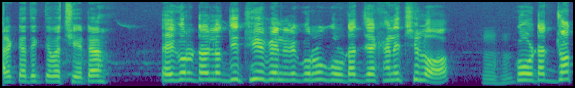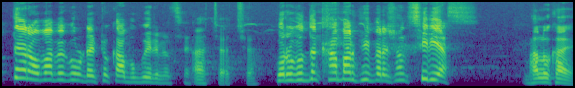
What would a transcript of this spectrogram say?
আরেকটা দেখতে পাচ্ছি এটা। এই গরুটা হলো দ্বিতীয় বেনের গরু। গরুটা যেখানে ছিল গরুটার যত্নের অভাবে গরুটা একটু কাবু করে ফেলছে। আচ্ছা আচ্ছা। গরু কিন্তু খাবার প্রিপারেশন সিরিয়াস ভালো খায়?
